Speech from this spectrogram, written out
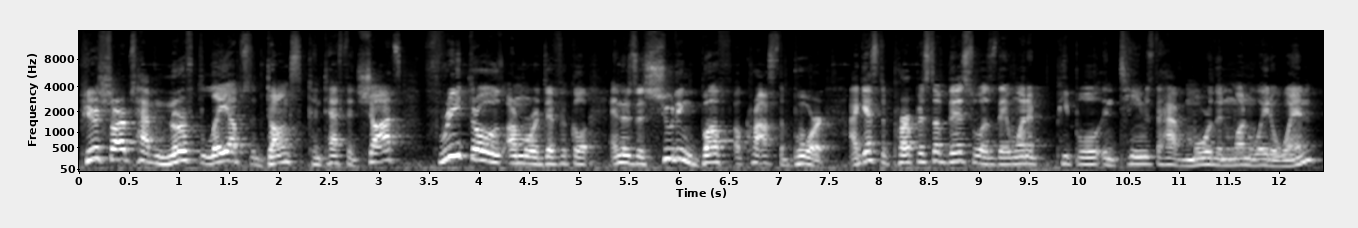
Pure Sharps have nerfed layups, dunks, contested shots. Free throws are more difficult, and there's a shooting buff across the board. I guess the purpose of this was they wanted people in teams to have more than one way to win.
